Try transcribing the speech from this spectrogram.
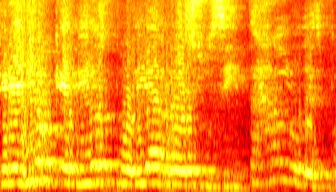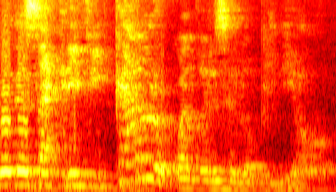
creyó que Dios podía resucitarlo después de sacrificarlo cuando él se lo pidió.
